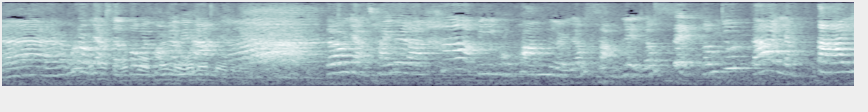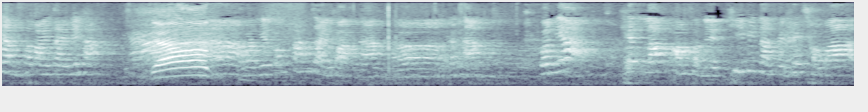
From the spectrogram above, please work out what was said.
อ่านะคะพวกเราอยากเติบโตไปพร้อมกันไหมคะเราอยากใช้เวลา 5 ปีของความเหนื่อยแล้วสำเร็จแล้วเสร็จแล้วหยุดได้อย่างตายอย่างสบายใจไหมคะยับอ่าวั ชาวบ้าน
